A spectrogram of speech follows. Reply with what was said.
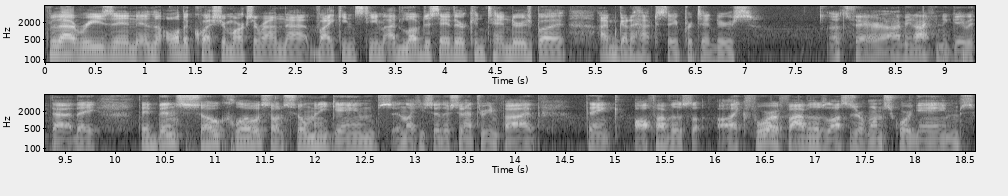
for that reason and all the question marks around that Vikings team, I'd love to say they're contenders, but I'm gonna have to say pretenders. That's fair. I mean, I can agree with that. They they've been so close on so many games, and like you said, they're sitting at three and five. I think all five of those, like four or five of those losses are one score games,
